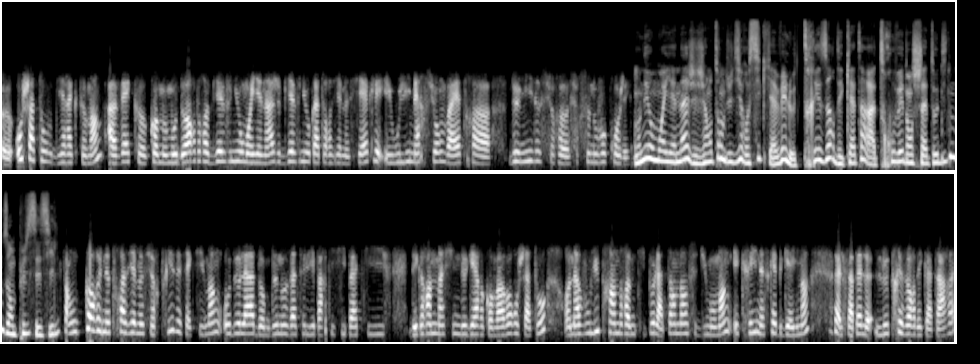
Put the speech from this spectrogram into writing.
euh, au château directement, avec comme mot d'ordre bienvenue au Moyen Âge, bienvenue au XIVe siècle, et où l'immersion va être de mise sur, sur ce nouveau projet. On est au Moyen Âge et j'ai entendu dire aussi qu'il y avait le trésor des Cathares à trouver dans ce château. Dites-nous en plus, Cécile. C'est encore une troisième surprise, effectivement, au-delà donc de nos ateliers participatifs, des grandes machines de guerre qu'on va avoir au château. On a voulu prendre un petit peu la tendance du moment et créer une escape game. Elle s'appelle le trésor des Cathares.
